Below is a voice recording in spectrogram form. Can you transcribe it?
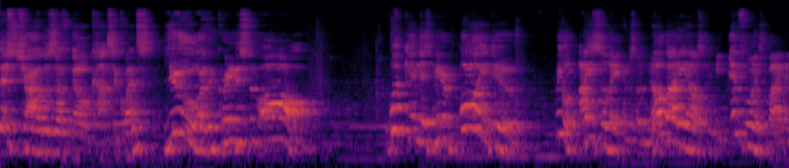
This child is of no consequence. You are the greatest of all. What can this mere boy do? We will isolate him so nobody else can be influenced by him.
